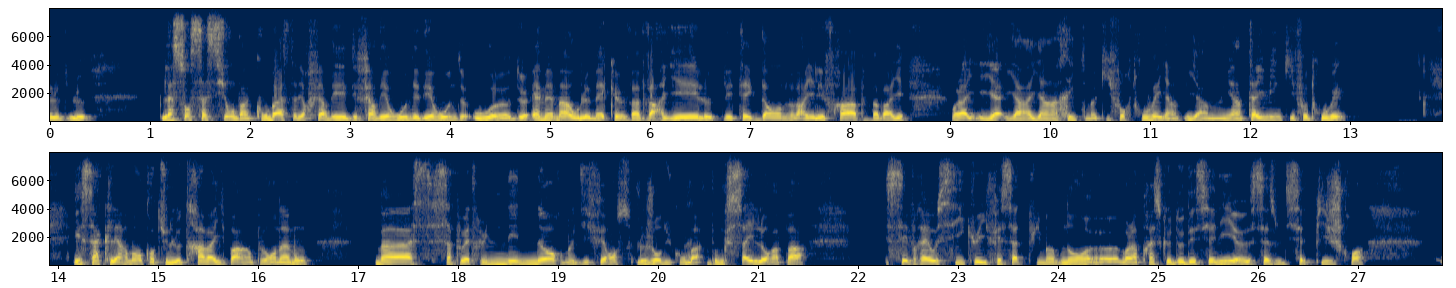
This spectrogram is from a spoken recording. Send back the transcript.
la sensation d'un combat, c'est-à-dire faire des, faire des rounds et des rounds ou de MMA où le mec va varier les takedowns, va varier les frappes, va varier. Voilà, il y a, y a, un rythme qu'il faut retrouver, il y, y, a un timing qu'il faut trouver et ça, clairement, quand tu ne le travailles pas un peu en amont, bah, ça peut être une énorme différence le jour du combat. Donc ça, il l'aura pas. C'est vrai aussi qu'il fait ça depuis maintenant euh, voilà, presque deux décennies, 16 euh, ou 17 piges, je crois.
